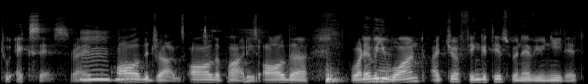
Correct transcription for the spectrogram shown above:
to excess, right? Mm-hmm. All the drugs, all the parties, all the whatever you want at your fingertips whenever you need it.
